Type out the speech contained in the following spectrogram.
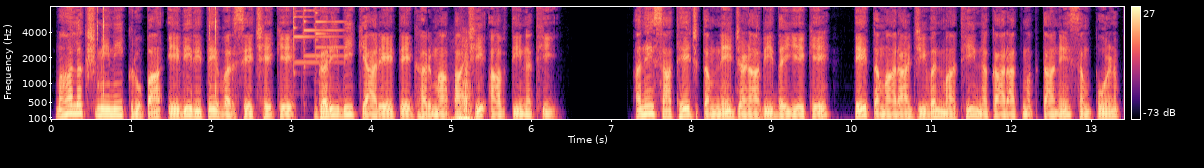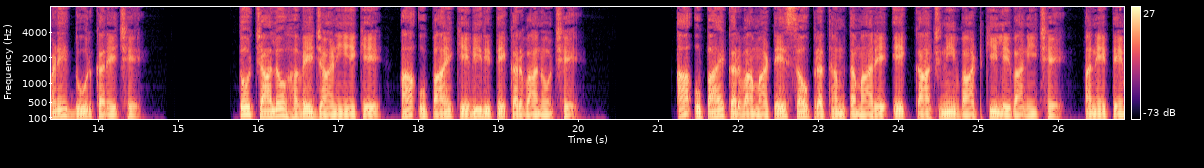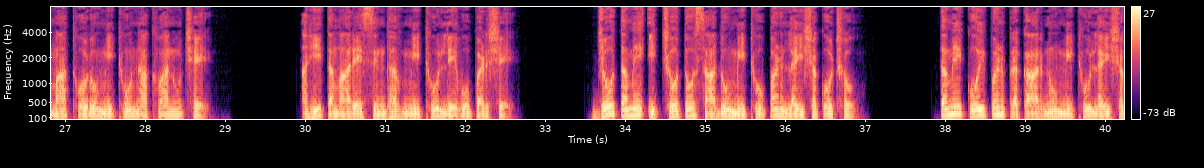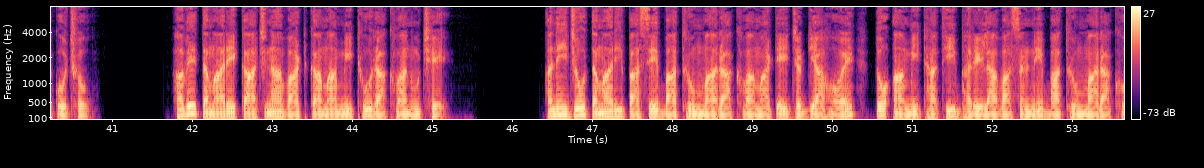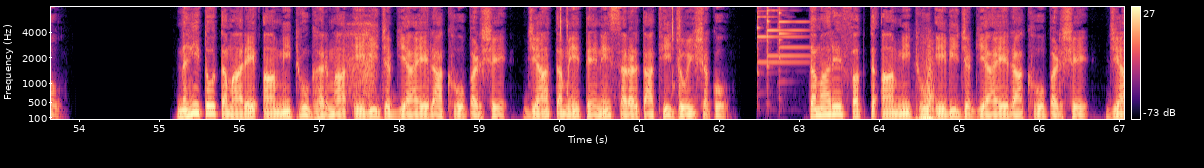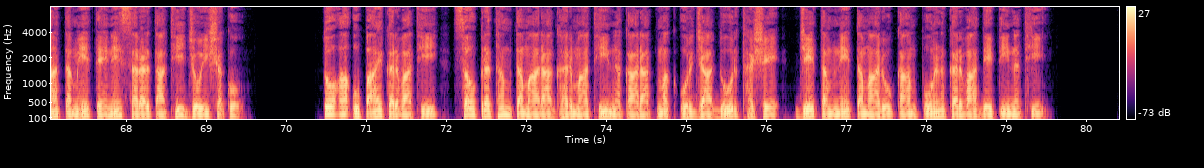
મહાલક્ષ્મીની કૃપા એવી રીતે વરસે છે કે, ગરીબી ક્યારે તે ઘરમાં પાછી આવતી નથી. અને સાથે જ તમને જણાવી દઈએ કે, તે તમારા જીવનમાંથી નકારાત્મકતાને સંપૂર્ણપણે દૂર કરે છે. તો ચાલો હવે જાણીએ કે, આ ઉપાય કેવી રીતે કરવાનો છે. આ ઉપાય કરવા માટે સૌપ્રથમ તમારે એક કાચની વાટકી લેવાની છે, અને તેમાં થોડું મીઠું નાખવાનું છે. અહીં તમારે સિંધવ મીઠું લેવું પડશે. જો તમે ઇચ્છો તો સાદું મીઠું પણ લઈ શકો છો. તમે કોઈ પણ પ્રકારનું મીઠું લઈ શકો છો. હવે તમારે કાચના વાટકામાં મીઠું રાખવાનું છે. અને જો તમારી પાસે બાથરૂમમાં રાખવા માટે જગ્યા હોય, તો આ મીઠાથી ભરેલા વાસણને બાથરૂમમાં રાખો. નહીં તો તમારે આ મીઠું ઘરમાં એવી જગ્યાએ રાખવું પડશે, જ્યાં તમે તેને સરળતાથી જોઈ શકો. તમારે ફક્ત આ મીઠું એવી જગ્યાએ રાખવું પડશે જ્યાં તમે તેને સરળતાથી જોઈ શકો. તો આ ઉપાય કરવાથી સૌપ્રથમ તમારા ઘરમાંથી નકારાત્મક ઊર્જા દૂર થશે, જે તમને તમારું કામ પૂર્ણ કરવા દેતી નથી.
